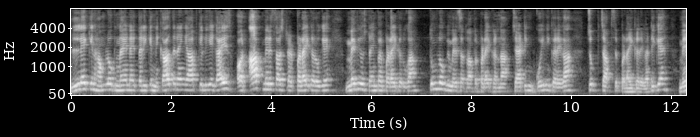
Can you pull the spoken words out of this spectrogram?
लेकिन हम लोग नए नए तरीके निकालते रहेंगे आपके लिए गाइज़ और आप मेरे साथ पढ़ाई करोगे। मैं भी उस टाइम पर पढ़ाई करूँगा। तुम लोग भी मेरे साथ वहाँ पर पढ़ाई करना। चैटिंग कोई नहीं करेगा। चुपचाप से पढ़ाई करेगा, ठीक है? मैं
